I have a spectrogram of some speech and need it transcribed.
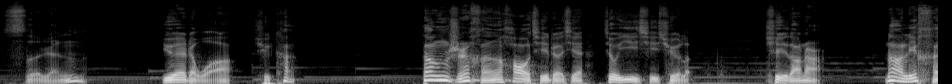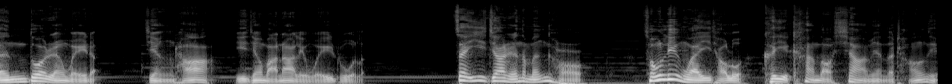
死人了。约着我去看，当时很好奇这些，就一起去了。去到那儿，那里很多人围着，警察已经把那里围住了。在一家人的门口，从另外一条路可以看到下面的场景，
